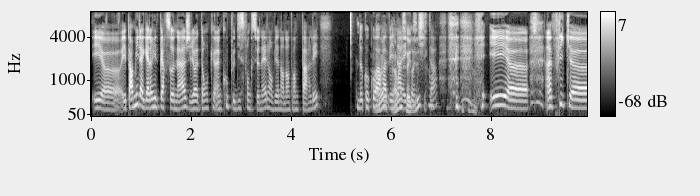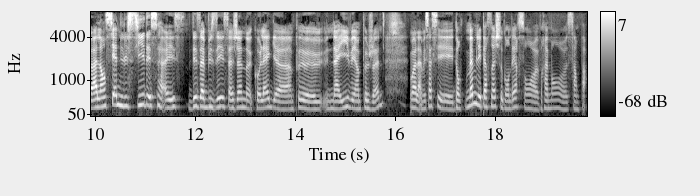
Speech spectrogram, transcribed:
Et, et, parmi la galerie de personnages, il y a donc un couple dysfonctionnel, on vient d'en entendre parler de Coco ah Aravena ah et Conchita. et un flic à l'ancienne lucide et, sa, et désabusé, et sa jeune collègue un peu naïve et un peu jeune. Voilà, mais ça c'est... Donc même les personnages secondaires sont vraiment sympas.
